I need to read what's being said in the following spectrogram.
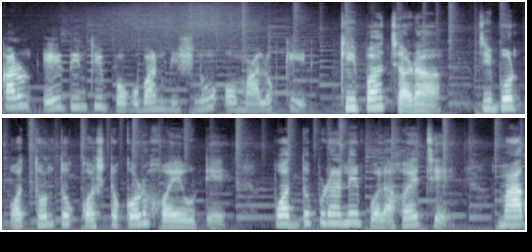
কারণ এই দিনটি ভগবান বিষ্ণু ও মা লক্ষ্মীর কৃপা ছাড়া জীবন অত্যন্ত কষ্টকর হয়ে ওঠে। পদ্মপুরাণে বলা হয়েছে, মাঘ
